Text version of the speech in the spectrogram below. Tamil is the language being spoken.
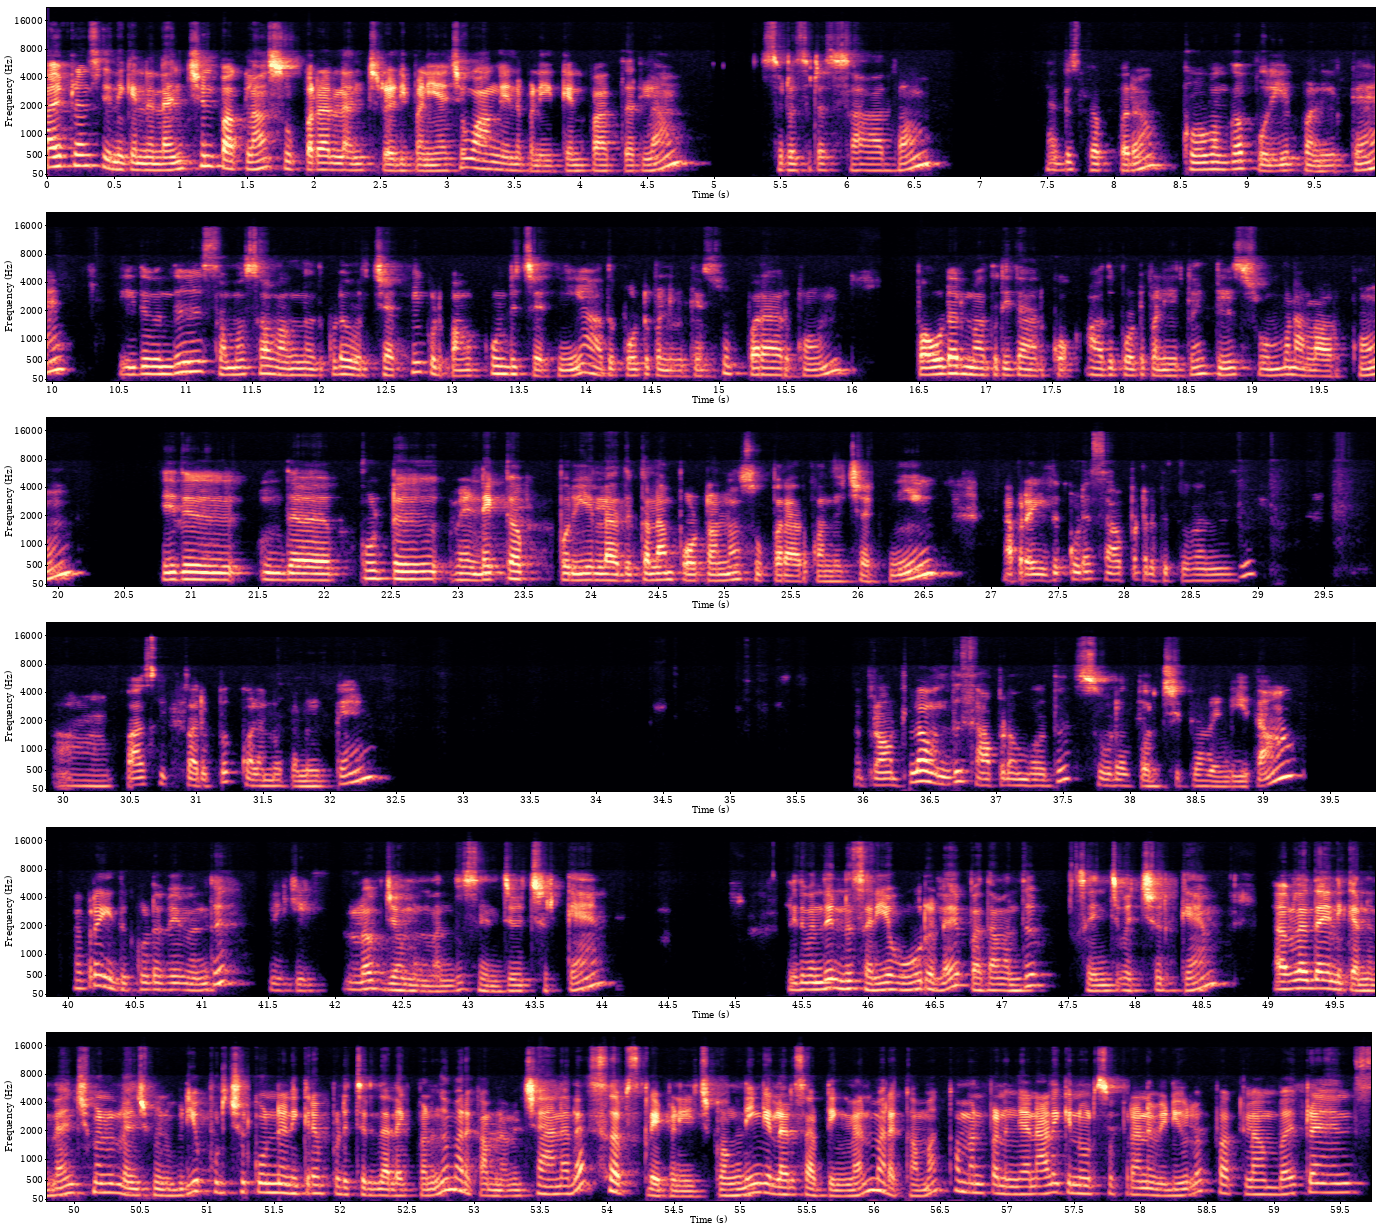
ஹாய் ஃப்ரெண்ட்ஸ் இன்றைக்கி என்ன லஞ்சுன்னு பார்க்கலாம். சூப்பராக லஞ்ச் ரெடி பண்ணியாச்சு. வாங்க என்ன பண்ணியிருக்கேன்னு பார்த்துடலாம். சுட சுட சாதம் அதுக்கப்புறம் கோவங்காய் பொரியல் பண்ணியிருக்கேன். இது வந்து சமோசா வாங்கினது கூட ஒரு சட்னி கொடுப்பாங்க. பூண்டு சட்னி அது போட்டு பண்ணியிருக்கேன். சூப்பராக இருக்கும். பவுடர் மாதிரி தான் இருக்கும். அது போட்டு பண்ணியிருக்கேன். டேஸ்ட் ரொம்ப நல்லாயிருக்கும் இது இந்த கூட்டு வெண்டைக்காய் பொரியல் அதுக்கெல்லாம் போட்டோம்னா சூப்பராக இருக்கும் அந்த சட்னி. அப்புறம் இது கூட சாப்பிட்றதுக்கு வந்து பாசிப்பருப்பு குழம்பு பண்ணியிருக்கேன். அப்புறம் அப்பெல்லாம் வந்து சாப்பிடும்போது சூட பொறிச்சிக்க வேண்டியதான் அப்புறம் இது கூடவே வந்து இன்னைக்கு குலாப் ஜாமுன் வந்து செஞ்சு வச்சுருக்கேன். இது வந்து இன்னும் சரியாக ஊறலை இப்போ தான் வந்து செஞ்சு வச்சுருக்கேன். அவ்வளோதான் இன்றைக்கி அந்த lunch menu lunch menu video பிடிச்சிருக்கும்னு நினைக்கிறேன். பிடிச்சிருந்தா லைக் பண்ணுங்கள் மறக்காமல் நம்ம சேனலை சப்ஸ்கிரைப் பண்ணி வச்சுக்கோங்க. நீங்கள் எல்லோரும் சாப்பிட்டீங்களான்னு மறக்காமல் கமெண்ட் பண்ணுங்கள் நாளைக்கு இன்னொரு சூப்பரான வீடியோவில் பார்க்கலாம். Bye friends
